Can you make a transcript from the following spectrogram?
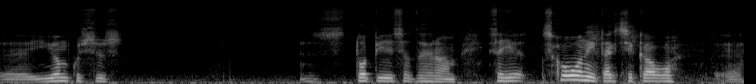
е, ємкостю с- 150 грам. Кстати, схований так цікаво е,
